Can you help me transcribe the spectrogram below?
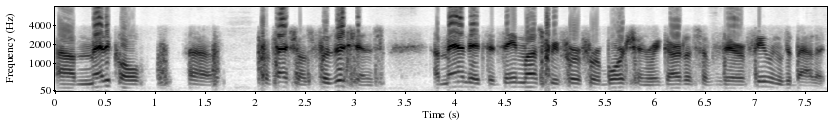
uh, medical uh, professionals, physicians, a mandate that they must refer for abortion regardless of their feelings about it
